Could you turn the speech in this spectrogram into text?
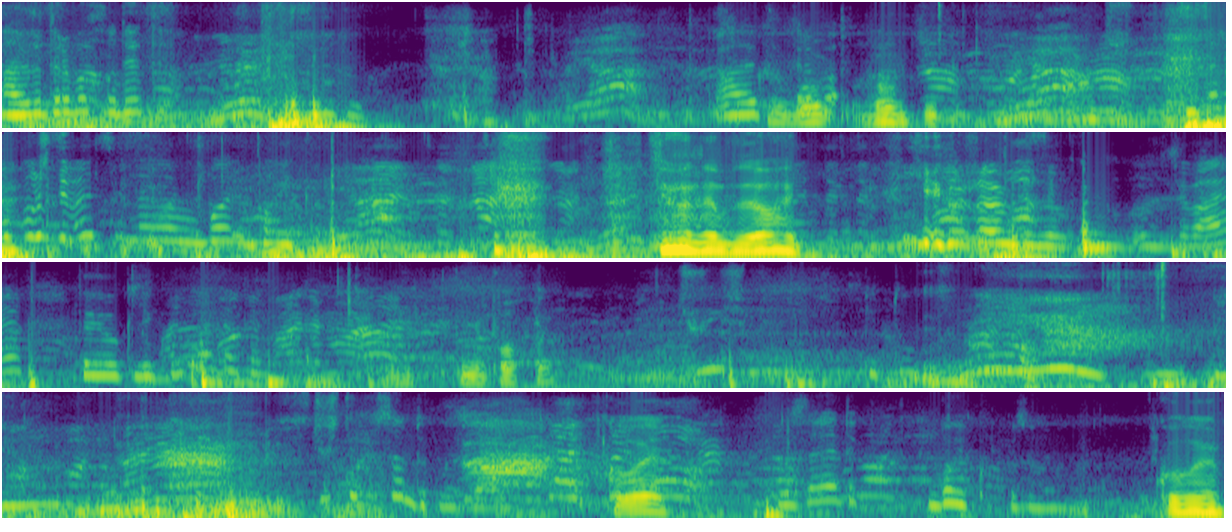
Але то треба ходити. Але тут треба... Вовчик. Ти зараз будеш дивитися на бой- бойка. Цього не обзивай. Я вже обзив- обзиваю, то його клікує таке. Мені похуй. Чуєш? Чого ж ти сам так називаєш? Коли? Ви знаєте, бойку позвонив. Коли?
